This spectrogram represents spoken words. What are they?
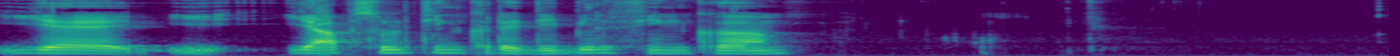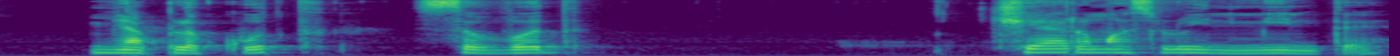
e, e, e absolut incredibil, fiindcă mi-a plăcut să văd ce a rămas lui în minte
